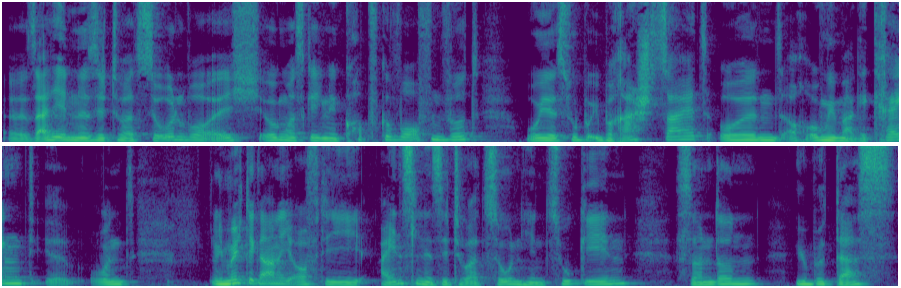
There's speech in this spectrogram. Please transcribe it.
äh, seid ihr in einer Situation, wo euch irgendwas gegen den Kopf geworfen wird, wo ihr super überrascht seid und auch irgendwie mal gekränkt und ich möchte gar nicht auf die einzelne Situation hinzugehen, sondern über das,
